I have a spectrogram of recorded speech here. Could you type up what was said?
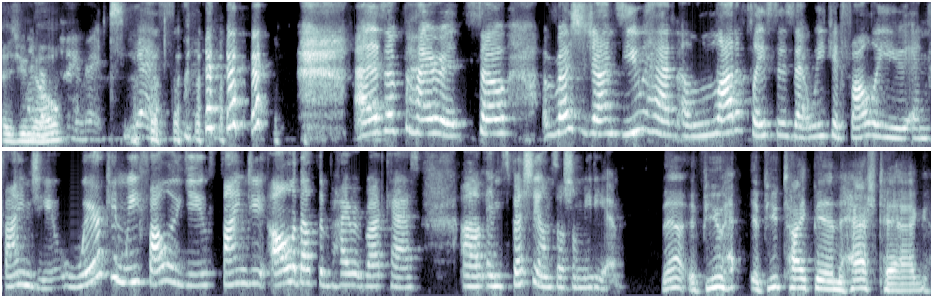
as you as know. pirate, yes. as a pirate. So, Russ Johns, you have a lot of places that we could follow you and find you. Where can we follow you, find you all about the pirate broadcast, um, and especially on social media? Yeah, if you if you type in hashtag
